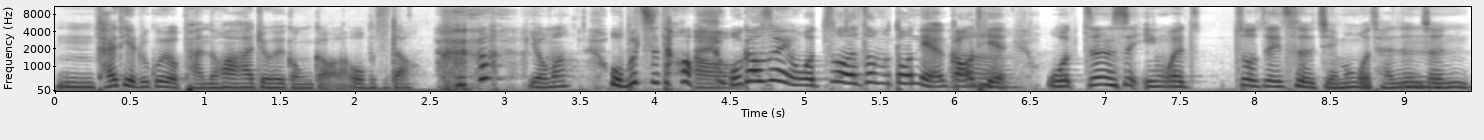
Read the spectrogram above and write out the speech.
嗯，台铁如果有盘的话，他就会公告了。我不知道 有吗？我不知道。我告诉你，我坐了这么多年的高铁，我真的是因为做这一次的节目，我才认真。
